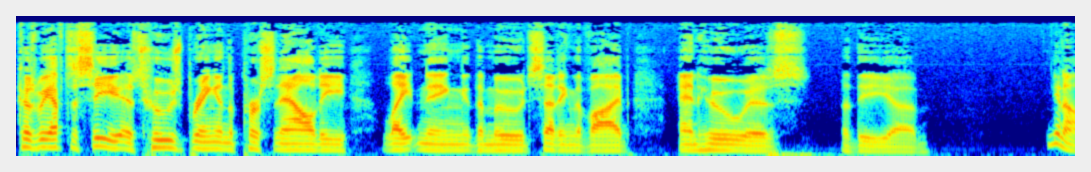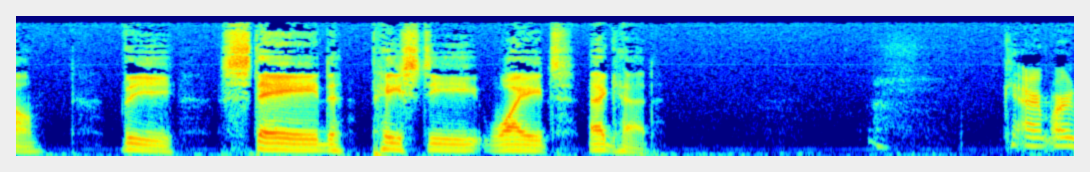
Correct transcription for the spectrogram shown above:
because we have to see is who's bringing the personality, lightening the mood, setting the vibe, and who is the, uh, you know, the staid, pasty, white egghead. Are, are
